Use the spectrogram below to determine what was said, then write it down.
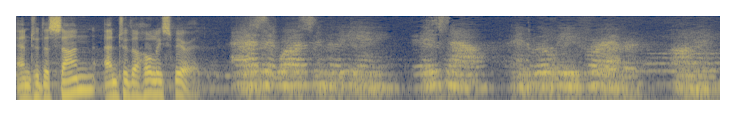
and to the Son, and to the Holy Spirit. As it was in the beginning, is now, and will be forever. Amen.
